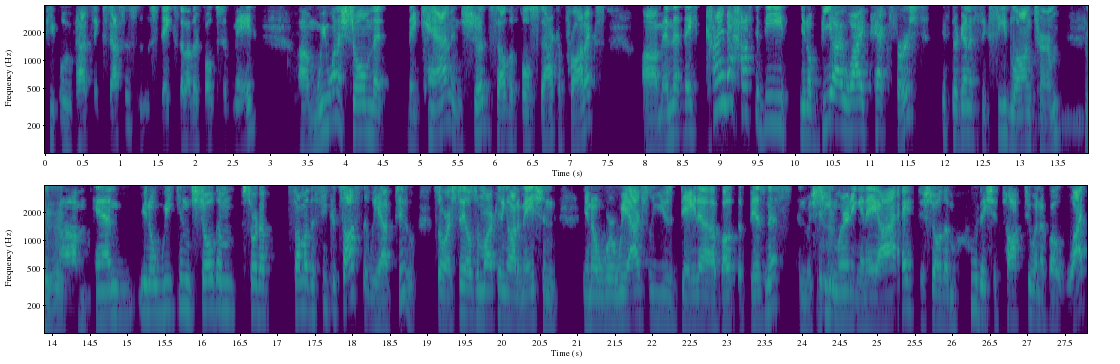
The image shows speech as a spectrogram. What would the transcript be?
people who've had successes and mistakes that other folks have made. Um, we want to show them that they can and should sell the full stack of products, um, and that they kind of have to be, you know, BIY tech first if they're going to succeed long term. Mm-hmm. Um, and you know, we can show them sort of some of the secret sauce that we have too. So our sales and marketing automation you know, where we actually use data about the business and machine mm-hmm. learning and AI to show them who they should talk to and about what.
